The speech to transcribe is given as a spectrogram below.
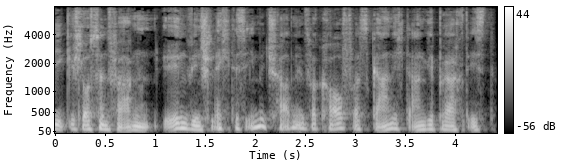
die geschlossenen Fragen irgendwie ein schlechtes Image haben im Verkauf, was gar nicht angebracht ist.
